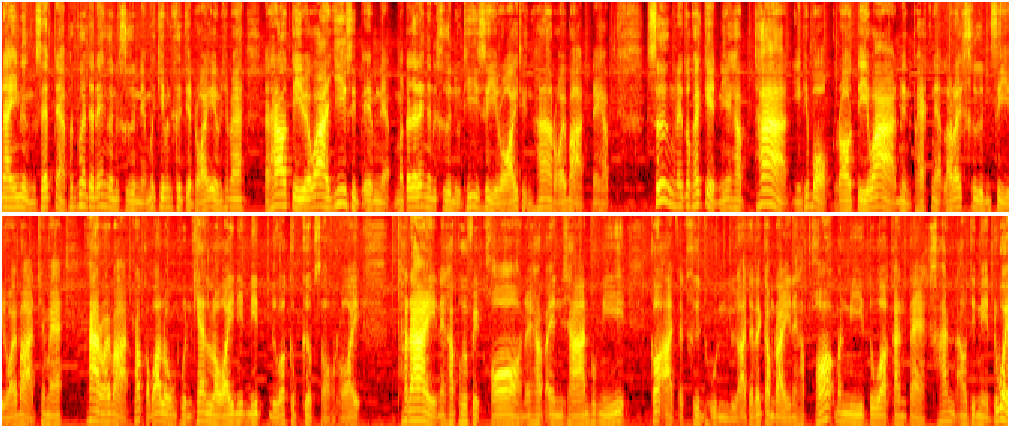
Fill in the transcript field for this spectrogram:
ใน 1 เซตเนี่ยเพื่อนๆจะได้เงินคืนเนี่ยเมื่อกี้มันคือ 700M ใช่ไหมแต่ถ้าเราตีไปว่า 20M เนี่ยมันก็จะได้เงินคืนอยู่ที่ 400ถึง500 บาทนะครับซึ่งในตัวแพ็กเกจนี้ครับถ้าอย่างที่บอกเราตีว่า 1 แพ็คเนี่ยเราได้คืน 400 บาทใช่ไหม 500 บาท เท่ากับว่าลงทุนแค่ร้อยนิดๆ หรือว่าเกือบเกือบ200 ถ้าได้นะครับ perfect core นะครับ enchant พวกนี้ก็อาจจะคืนทุนหรืออาจจะได้กำไรนะครับ เพราะมันมีตัวกันแตกขั้น ultimate ด้วย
